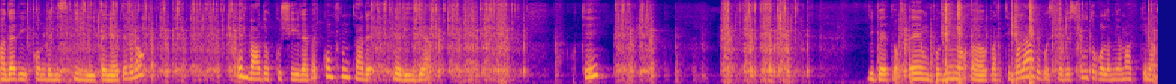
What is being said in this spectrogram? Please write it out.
magari con degli spilli tenetevelo e vado a cucire per confrontare le righe. Ok? Ripeto è un pochino eh, particolare questo tessuto con la mia macchina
